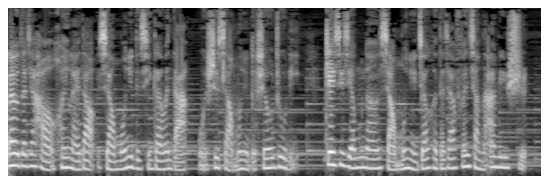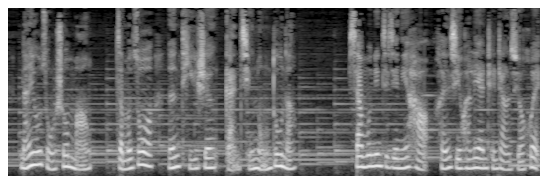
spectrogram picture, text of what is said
Hello，大家好，欢迎来到小魔女的情感问答，我是小魔女的声优助理。这期节目呢，小魔女将和大家分享的案例是：男友总说忙，怎么做能提升感情浓度呢？小魔女姐姐你好，很喜欢恋爱成长学会，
